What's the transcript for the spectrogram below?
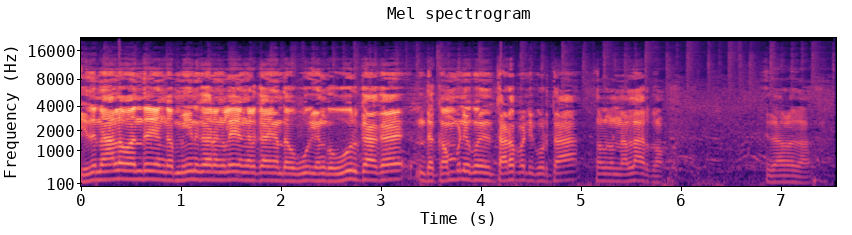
இதனால வந்து எங்க மீன்காரங்களே எங்களுக்காக இந்த ஊ- எங்க ஊருக்காக இந்த கம்பெனி கொஞ்சம் தடை பண்ணி கொடுத்தா எங்களுக்கு நல்லா இருக்கும் இது அவ்வளவுதான் அஹ்,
